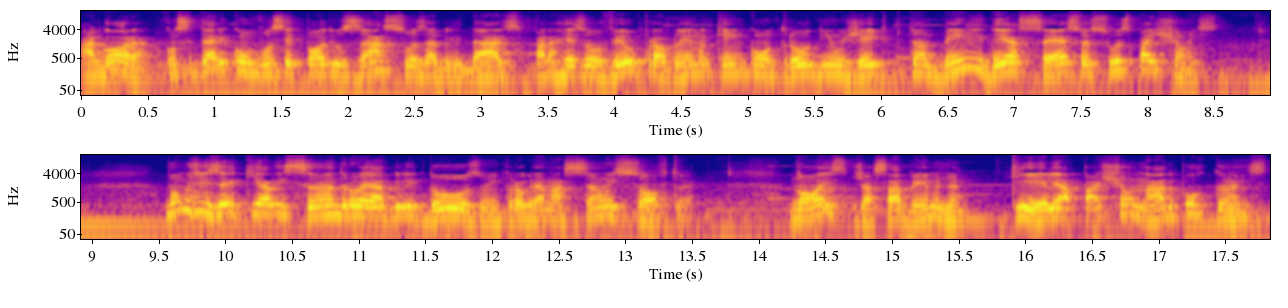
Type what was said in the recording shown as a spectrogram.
Agora, considere como você pode usar suas habilidades para resolver o problema que encontrou de um jeito que também lhe dê acesso às suas paixões. Vamos dizer que Alessandro é habilidoso em programação e software. Nós já sabemos né, que ele é apaixonado por cães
